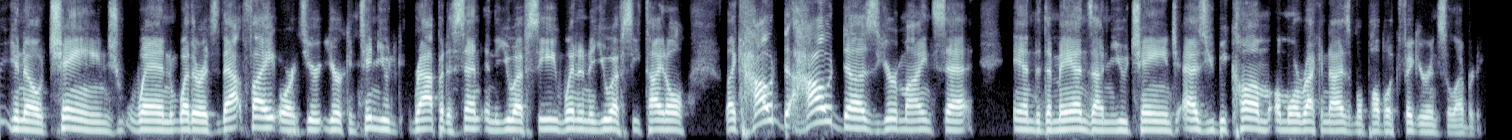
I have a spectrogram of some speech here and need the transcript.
you know, change when whether it's that fight or it's your your continued rapid ascent in the UFC, winning a UFC title? Like, how how does your mindset and the demands on you change as you become a more recognizable public figure and celebrity?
